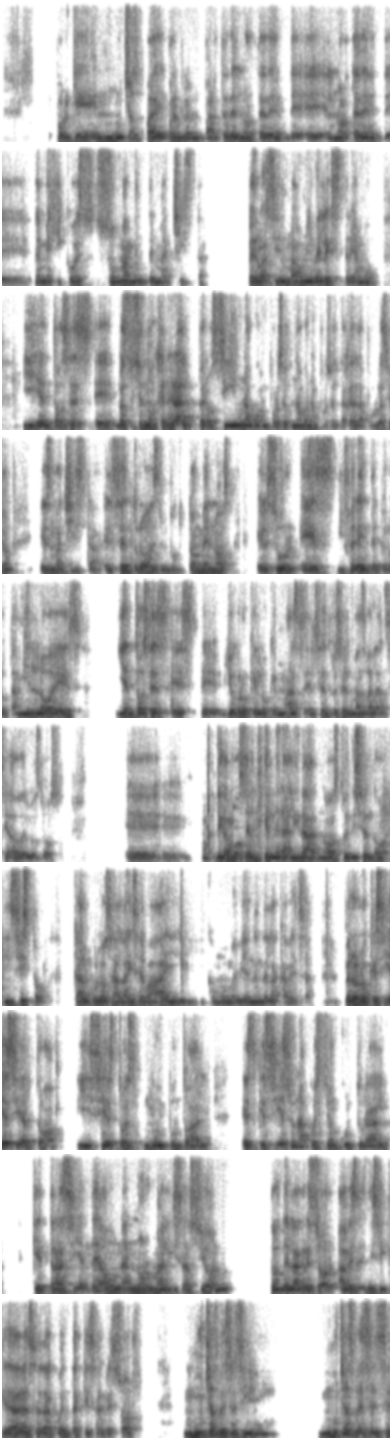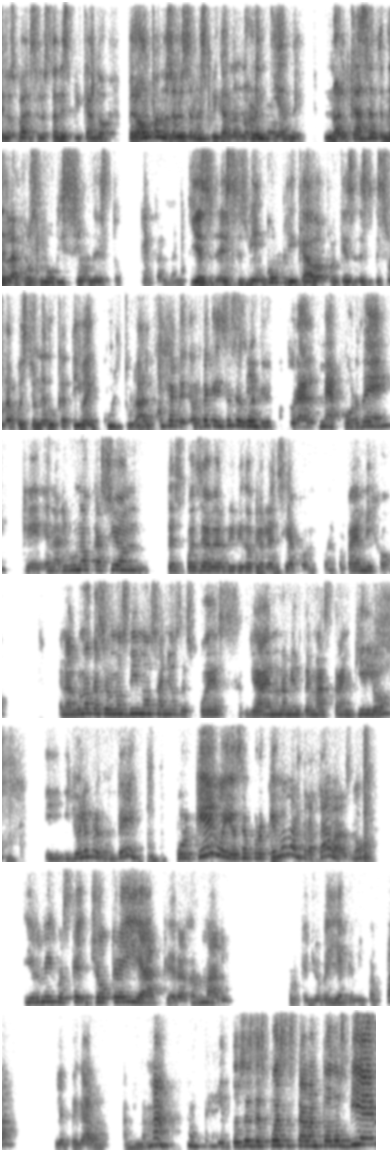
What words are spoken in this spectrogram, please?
Porque en muchos países, por ejemplo, en parte del norte de, de, eh, el norte de, de- de México es sumamente machista, pero así a un nivel extremo. Y entonces, eh, no estoy diciendo en general, pero sí una, buen, una buena porcentaje de la población es machista. El centro es un poquito menos, el sur es diferente, pero también lo es. Y entonces, este, yo creo que lo que más, el centro es el más balanceado de los dos. Eh, digamos en generalidad, ¿no? Estoy diciendo, insisto, cálculos al ahí se va y, y como me vienen de la cabeza. Pero lo que sí es cierto, y si esto es muy puntual, es que sí es una cuestión cultural que trasciende a una normalización donde el agresor a veces ni siquiera se da cuenta que es agresor. Muchas veces sí, muchas veces se, los va- se lo están explicando, pero aun cuando se lo están explicando no lo entiende, no alcanza a tener la cosmovisión de esto. Totalmente. Y es, es, es bien complicado porque es, es- es una cuestión educativa y cultural. Fíjate, ahorita que dices educativo y cultural, me acordé que en alguna ocasión, después de haber vivido violencia con, con el papá de mi hijo, en alguna ocasión nos vimos años después, ya en un ambiente más tranquilo, y, y yo le pregunté, ¿por qué, güey? O sea, ¿por qué me maltratabas, no? Y él me dijo, es que yo creía que era normal porque yo veía que mi papá le pegaba a mi mamá. Y entonces después estaban todos bien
